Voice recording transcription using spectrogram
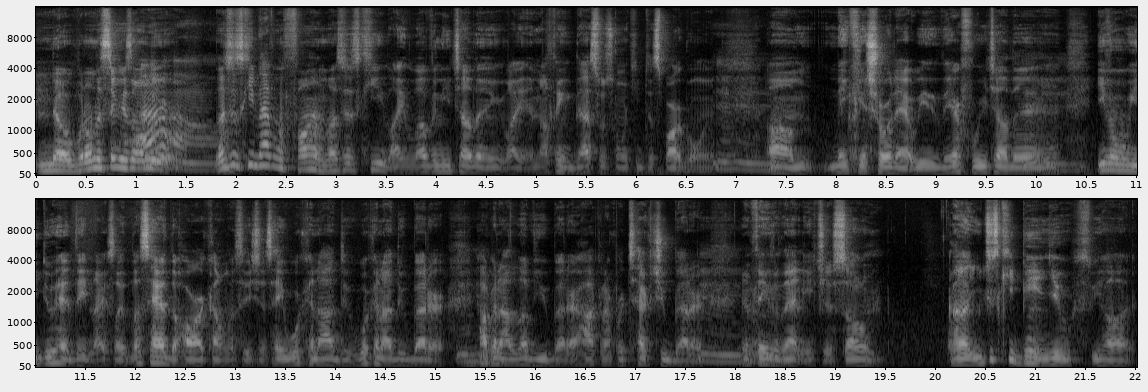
no, but on the serious on oh. let's just keep having fun. Let's just keep like loving each other and like, and I think that's what's going to keep the spark going. Mm-hmm. Um, making sure that we're there for each other, mm-hmm. and even when we do have date nights, like let's have the hard conversations. Hey, what can I do? What can I do better? Mm-hmm. How can I love you better? How can I protect you better? And things of that nature. So uh, you just keep being you, sweetheart,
